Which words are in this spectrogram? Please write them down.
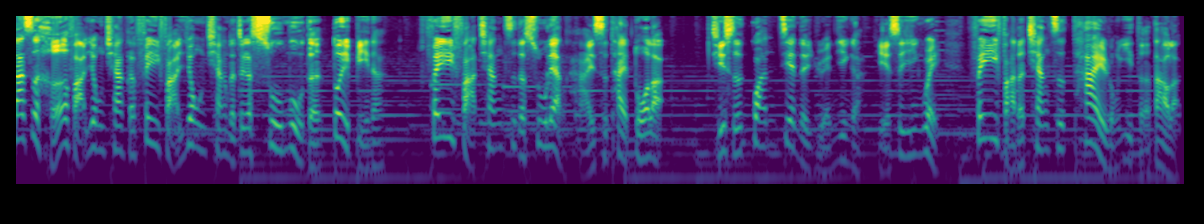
但是合法用枪和非法用枪的这个数目的对比呢，非法枪支的数量还是太多了。其实关键的原因啊，也是因为非法的枪支太容易得到了。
